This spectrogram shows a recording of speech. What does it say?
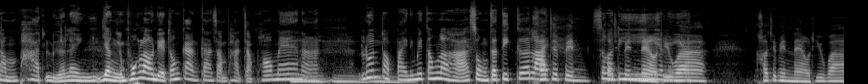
สัมผัสหรืออะไรอย่างงี้อย่างอย่างพวกเราเนี่ยต้องการการสัมผัสจากพ่อแม่นะอืมรุ่นต่อไปนี่ไม่ต้องเหรอคะส่งสติกเกอร์ไลเขาน์จะเป็นสวัเขาสจะดีเป็นแนวที่อะไรเงี้ยว่า เขาจะเป็นแนวที่ว่า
